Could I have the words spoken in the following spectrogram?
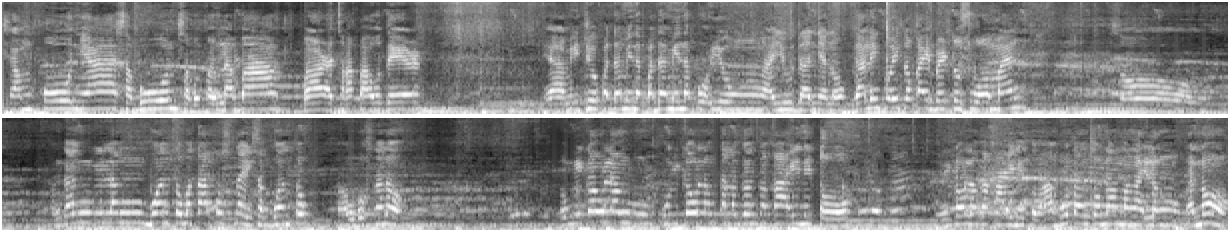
shampoo niya, sabon, sabon panglaba, bar at saka powder. Yeah, medyo padami na padami na po yung ayuda niya, no? Galing po ito kay Bertus Woman. So, hanggang ilang buwan to matapos na, isang buwan to, maubos na, no? Kung ikaw lang, kung ikaw lang talagang kakain ito, kung ikaw lang kakain ito, abutan to ng mga ilang, ano,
